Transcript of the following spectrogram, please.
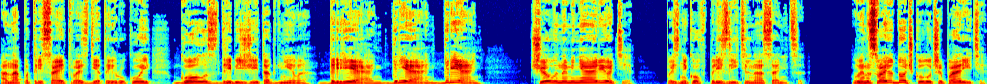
Она потрясает воздетой рукой, голос дребезжит от гнева. «Дрянь! Дрянь! Дрянь! Че вы на меня орете?» Поздняков презрительно осанится. «Вы на свою дочку лучше поорите.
